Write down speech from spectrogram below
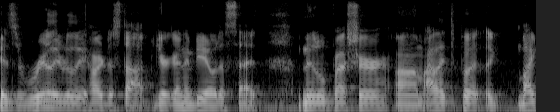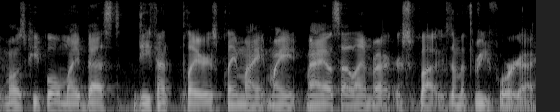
it's really, really hard to stop. You're going to be able to set middle pressure. Um, I like to put, like most people, my best defense players play my, my, my outside linebacker spot because I'm a 3 4 guy.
